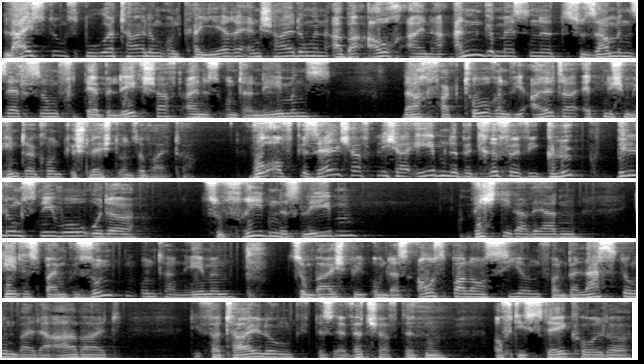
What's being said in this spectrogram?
Leistungsbeurteilung und Karriereentscheidungen, aber auch eine angemessene Zusammensetzung der Belegschaft eines Unternehmens nach Faktoren wie Alter, ethnischem Hintergrund, Geschlecht und so weiter. Wo auf gesellschaftlicher Ebene Begriffe wie Glück, Bildungsniveau oder zufriedenes Leben wichtiger werden, geht es beim gesunden Unternehmen zum Beispiel um das Ausbalancieren von Belastungen bei der Arbeit, die Verteilung des Erwirtschafteten auf die Stakeholder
